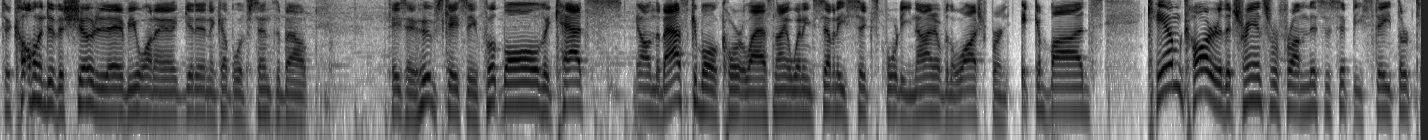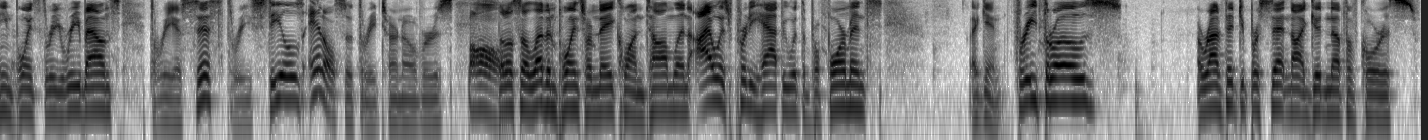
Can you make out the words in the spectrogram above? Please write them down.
to call into the show today if you want to get in a couple of cents about K State Hoops, K State football. The Cats on the basketball court last night winning 76 49 over the Washburn Ichabods. Cam Carter, the transfer from Mississippi State, 13 points, 3 rebounds, 3 assists, 3 steals, and also 3 turnovers. Ball. But also 11 points from Nae'Qwan Tomlin. I was pretty happy with the performance. Again, free throws around 50%, not good enough, of course.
